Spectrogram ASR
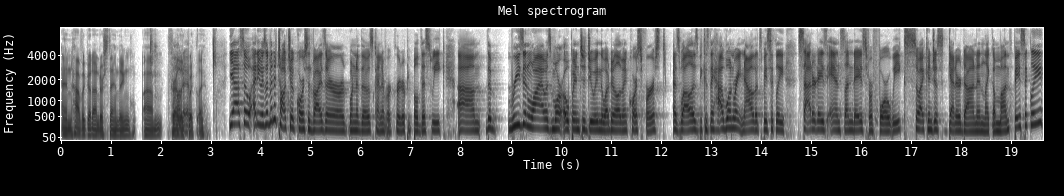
and have a good understanding um, fairly quickly. Yeah. So, anyways, I'm going to talk to a course advisor or one of those kind of recruiter people this week. Um, the reason why I was more open to doing the web development course first as well is because they have one right now that's basically Saturdays and Sundays for four weeks. So I can just get her done in like a month, basically.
